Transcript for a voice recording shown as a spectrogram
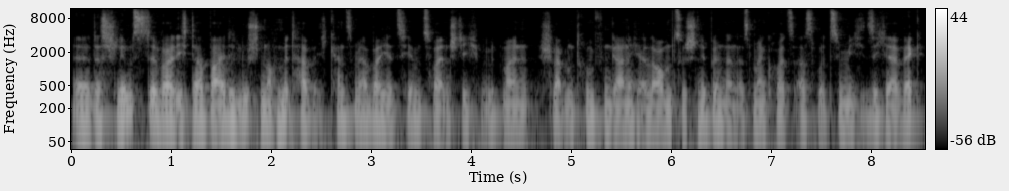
äh, das Schlimmste, weil ich da beide Luschen noch mit habe. Ich kann es mir aber jetzt hier im zweiten Stich mit meinen schlappen Trümpfen gar nicht erlauben zu schnippeln, dann ist mein Kreuz Ass wohl ziemlich sicher weg.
